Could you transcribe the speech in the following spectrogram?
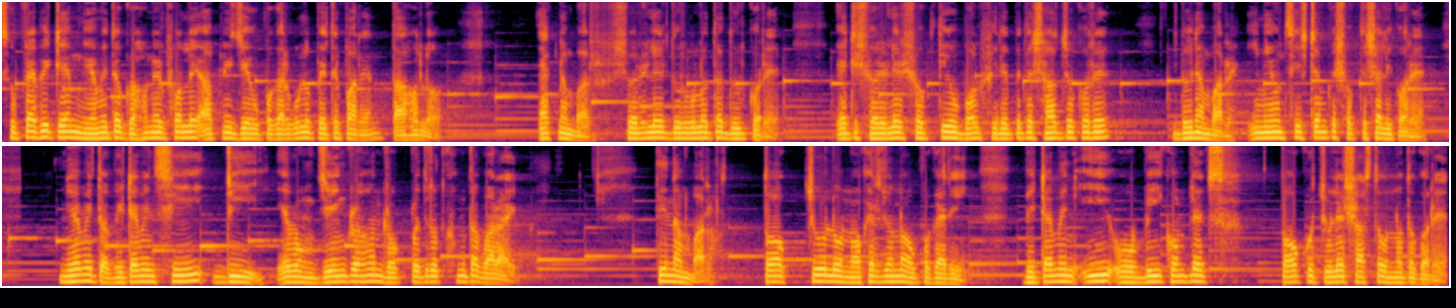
সুপ্রাভিটেম নিয়মিত গ্রহণের ফলে আপনি যে উপকারগুলো পেতে পারেন তা হলো, এক নম্বর, শরীরের দুর্বলতা দূর করে। এটি শরীরের শক্তি ও বল ফিরে পেতে সাহায্য করে। দুই নম্বর, ইমিউন সিস্টেমকে শক্তিশালী করে। নিয়মিত ভিটামিন সি ডি এবং জিঙ্ক গ্রহণ রোগ প্রতিরোধ ক্ষমতা বাড়ায়। তিন নম্বর, ত্বক, চুল ও নখের জন্য উপকারী। ভিটামিন ই ও বি কমপ্লেক্স ত্বক ও চুলের স্বাস্থ্য উন্নত করে।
